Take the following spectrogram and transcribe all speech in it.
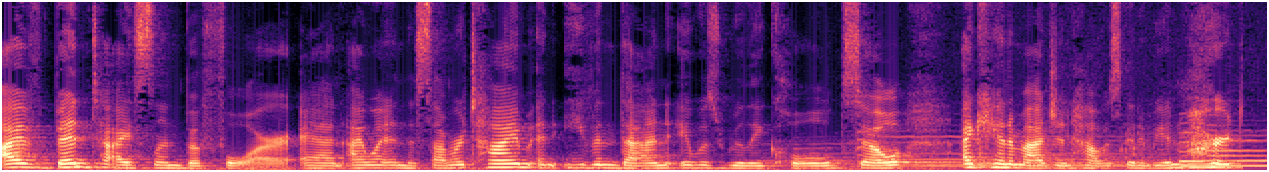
I've been to Iceland before and I went in the summertime and even then it was really cold. So I can't imagine how it's gonna be in March.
